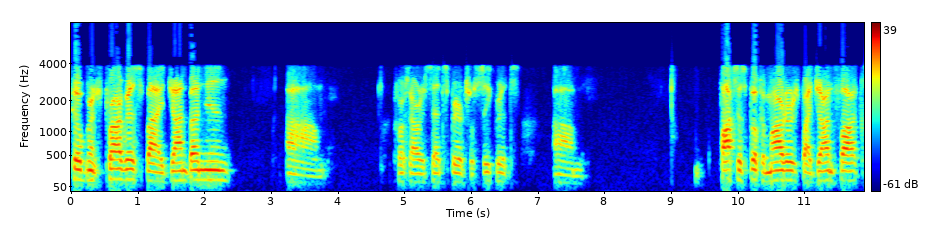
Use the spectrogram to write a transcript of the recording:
pilgrim's progress by john bunyan um course i already said spiritual secrets um Foxe's Book of Martyrs by John Foxe.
